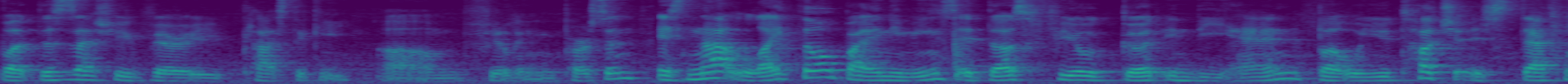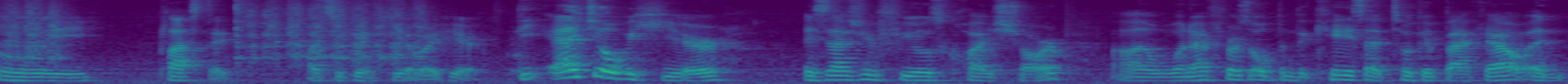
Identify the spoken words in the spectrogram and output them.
But this is actually very plasticky um, feeling person. It's not light though by any means. It does feel good in the hand, but when you touch it, it's definitely plastic, as you can hear right here. The edge over here it actually feels quite sharp. Uh, when I first opened the case, I took it back out, and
